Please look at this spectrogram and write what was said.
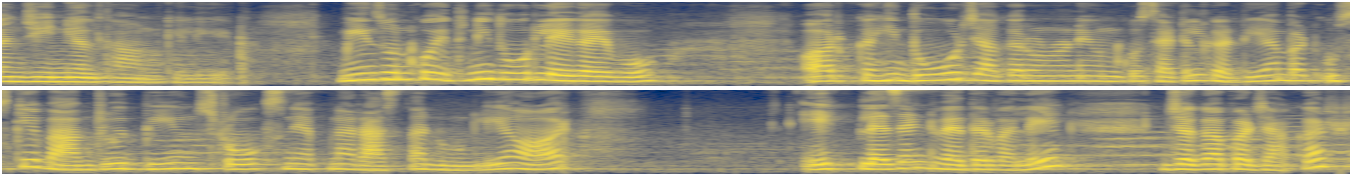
कंजीनियल था उनके लिए। मीन्स उनको इतनी दूर ले गए वो और कहीं दूर जाकर उन्होंने उनको सेटल कर दिया बट उसके बावजूद भी उन स्ट्रोक्स ने अपना रास्ता ढूंढ लिया और एक प्लेजेंट वेदर वाले जगह पर जाकर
